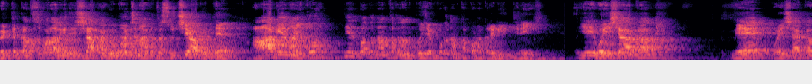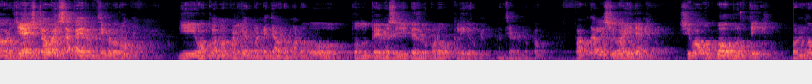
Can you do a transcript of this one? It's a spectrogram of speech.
ಬೆಟ್ಟು ಕತ್ತರಿಸ್ಕೊಂಡು ಅಲ್ಲಿಗೆ ನಿನ್ನ ಶಾಪ ವಿಮೋಚನೆ ಆಗುತ್ತೆ, ಶುಚಿ ಆಗುತ್ತೆ. ಆಗೇನಾಯಿತು ನೀನು ಬಂದ ನಂತರ ನನ್ನ ಪೂಜೆ ಕೂಡ, ನಾನು ತಗೊಳಕ್ಕೆ ರೆಡಿ ಇದ್ದೀನಿ. ಈ ವೈಶಾಖ, ಮೇ ವೈಶಾಖ, ಜ್ಯೇಷ್ಠ ವೈಶಾಖ ಎರಡು ತಿಂಗಳು. ಈ ಒಕ್ಕಲ ಮಕ್ಕಳಿಗೆ ಬಂಡೆ ದ್ಯಾವರ ಮಾಡೋದು ಫುಲ್ ಪೇವೇಶ ಈ ಬೇರೆ ಕೊಡೋ ಒಕ್ಕಲಿಗರು ಅಂತ ಹೇಳ್ಬಿಟ್ಟು. ಪಕ್ಕದಲ್ಲಿ ಶಿವ ಇದೆ. ಶಿವ ಉದ್ಭವ ಮೂರ್ತಿ ಒಂದು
